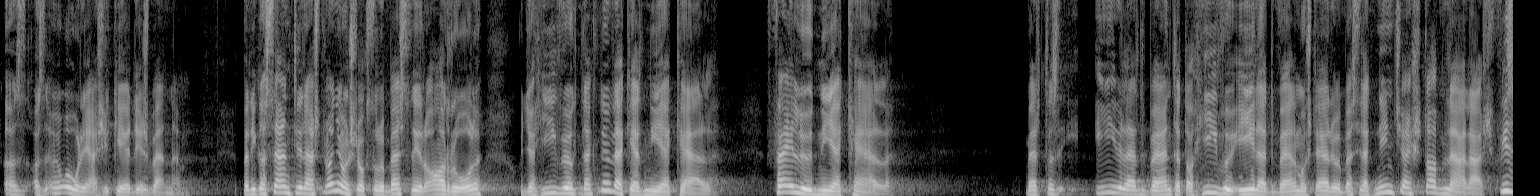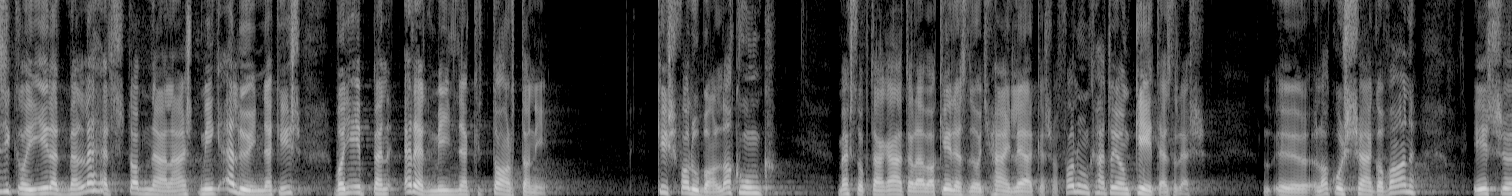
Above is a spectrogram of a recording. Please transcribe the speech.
az, az óriási kérdés bennem. Pedig a Szentírás nagyon sokszor beszél arról, hogy a hívőknek növekednie kell, fejlődnie kell. Mert az életben, tehát a hívő életben, most erről beszélek, nincsen stagnálás. Fizikai életben lehet stagnálást még előnynek is, vagy éppen eredménynek tartani. Kis faluban lakunk, megszokták általában kérdezni, hogy hány lelkes a falunk, hát olyan kétezres lakossága van, és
